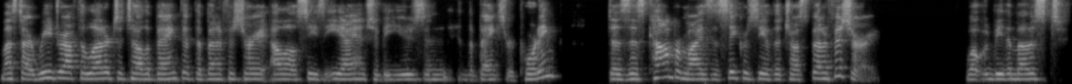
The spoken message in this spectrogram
Must I redraft the letter to tell the bank that the beneficiary LLC's EIN should be used in, in the bank's reporting? Does this compromise the secrecy of the trust beneficiary? What would be the most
